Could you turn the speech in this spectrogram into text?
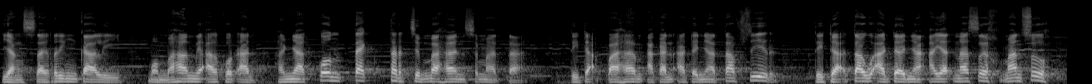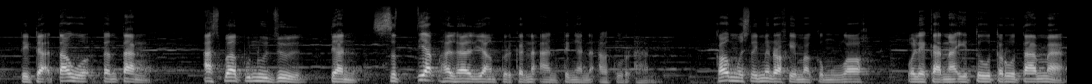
Yang sering kali memahami Al-Quran hanya konteks terjemahan semata. Tidak paham akan adanya tafsir, tidak tahu adanya ayat nasih mansuh, tidak tahu tentang asbabun nuzul dan setiap hal-hal yang berkenaan dengan Al-Quran kaum muslimin rahimakumullah. Oleh karena itu terutama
